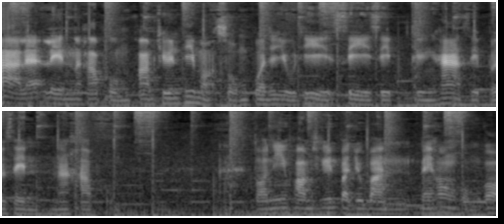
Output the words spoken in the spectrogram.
ล่าและเลนส์นะครับผมความชื้นที่เหมาะสมควรจะอยู่ที่ 40-50%นะครับผม ตอนนี้ความชื้นปัจจุบันในห้องผมก็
